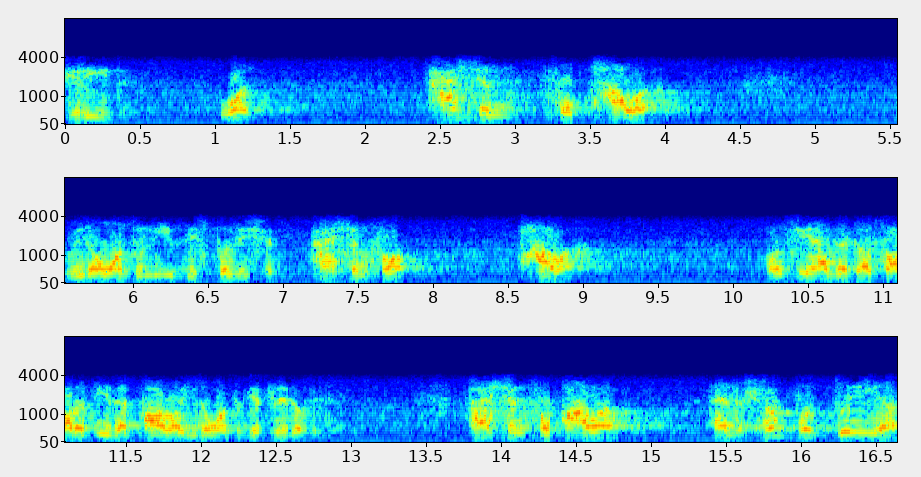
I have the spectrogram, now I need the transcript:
Greed. One passion for power. We don't want to leave this position. Passion for power. Once you have that authority, that power, you don't want to get rid of it. Passion for power and hubbud dunya.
